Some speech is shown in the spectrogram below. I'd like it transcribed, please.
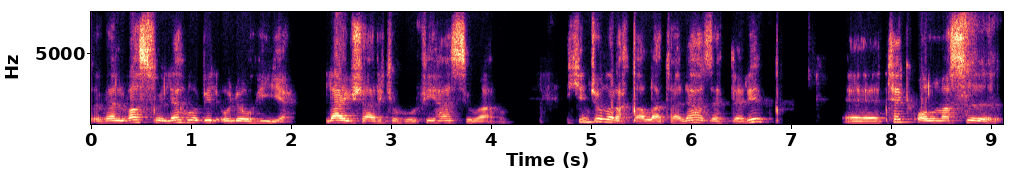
vel vasfu lehu bil uluhiyye la yuşarikuhu fiha sivahu. İkinci olarak da allah Teala Hazretleri e, tek olması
